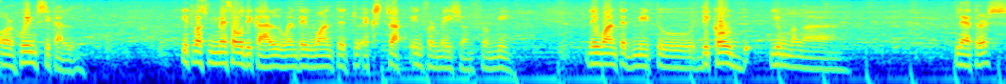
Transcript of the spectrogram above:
or whimsical. It was methodical when they wanted to extract information from me. They wanted me to decode yung mga letters,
